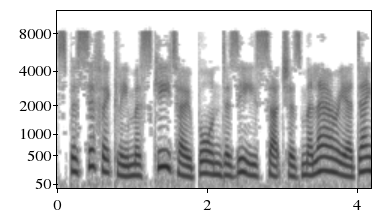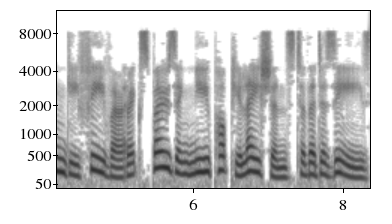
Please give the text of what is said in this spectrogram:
specifically mosquito-borne disease such as malaria dengue fever exposing new populations to the disease.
